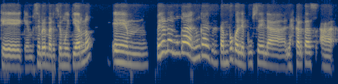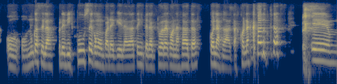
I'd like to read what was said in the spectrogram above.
que, que siempre me pareció muy tierno. Em, pero no, nunca, nunca tampoco le puse las cartas o, nunca se las predispuse como para que la gata interactuara con las gatas, con las gatas, con las cartas. Em,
